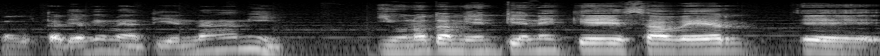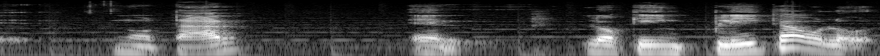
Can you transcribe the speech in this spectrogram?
gustaría que me atiendan a mí. Y uno también tiene que saber eh, notar lo que implica o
